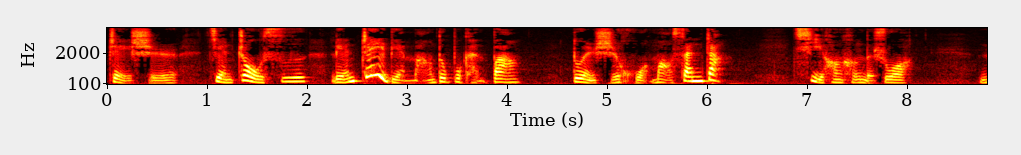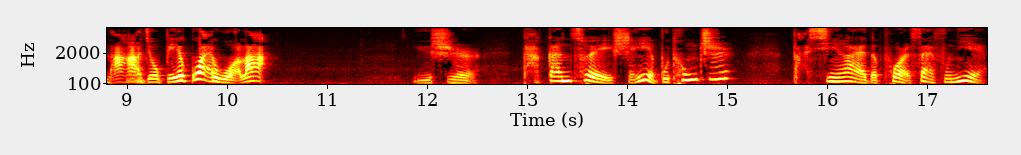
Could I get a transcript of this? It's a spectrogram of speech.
这时见宙斯连这点忙都不肯帮，顿时火冒三丈，气哼哼的说：“那就别怪我了。”于是他干脆谁也不通知，把心爱的珀尔塞夫涅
